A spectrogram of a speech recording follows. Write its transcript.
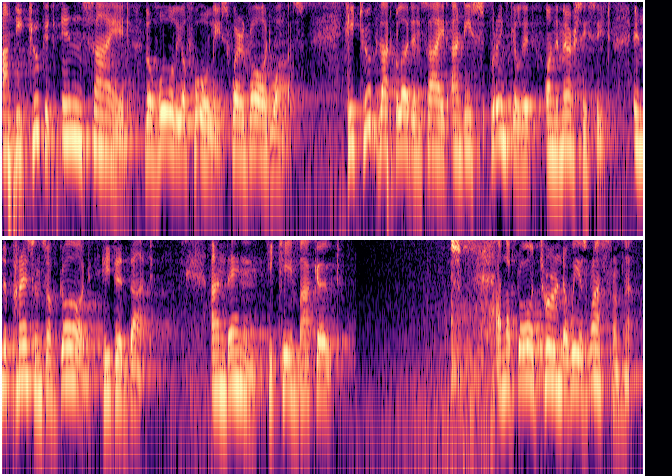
and he took it inside the Holy of Holies where God was. He took that blood inside and he sprinkled it on the mercy seat. In the presence of God, he did that. And then he came back out. And that God turned away his wrath from them.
